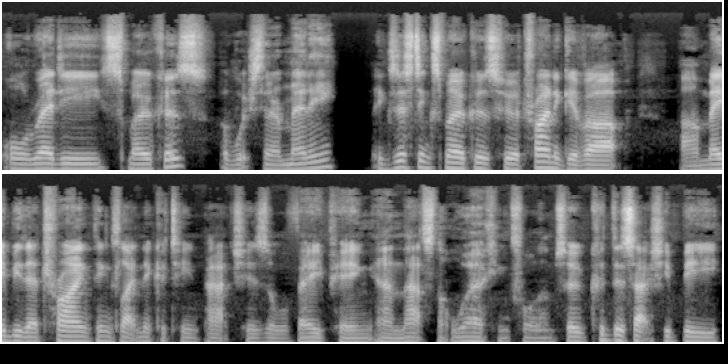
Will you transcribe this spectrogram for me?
already smokers, of which there are many, existing smokers who are trying to give up. Uh, maybe they're trying things like nicotine patches or vaping, and that's not working for them. So, could this actually be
